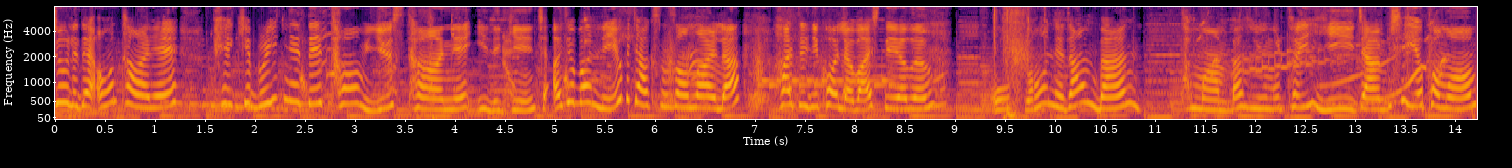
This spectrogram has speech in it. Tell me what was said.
Julie'de 10 tane. Peki Britney'de tam 100 tane. İlginç. Acaba ne yapacaksınız onlarla? Hadi Nicole'la başlayalım. Of ya neden ben? Tamam ben yumurtayı yiyeceğim. Bir şey yapamam.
